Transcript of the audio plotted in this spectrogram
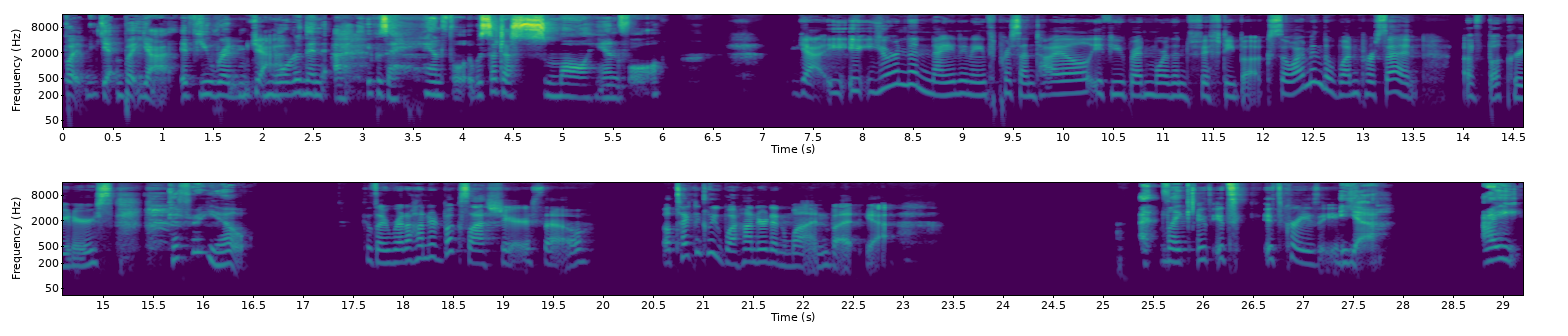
but yeah, but yeah, if you read Yeah. more than a, it was a handful. It was such a small handful. Yeah, you're in the 99th percentile if you read more than 50 books. So I'm in the 1% of book readers. Good for you. because I read 100 books last year. So, well, technically 101, but yeah, I, like it, it's it's crazy. yeah. I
